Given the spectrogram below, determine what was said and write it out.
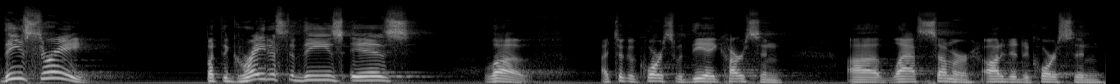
These three. But the greatest of these is love. I took a course with D.A. Carson uh, last summer, audited a course in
